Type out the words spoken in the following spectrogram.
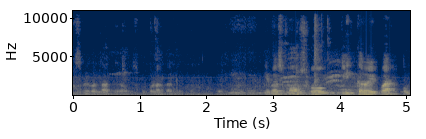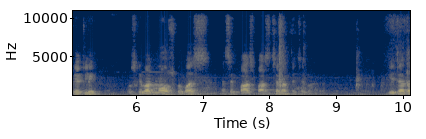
इसमें बताते रहो इसको बड़ा कर लेते हैं। ये बस माउस को क्लिक करो एक बार, हो गया क्लिक उसके बाद माउस को बस ऐसे पास पास चलाते चलो। ये ज़्यादा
